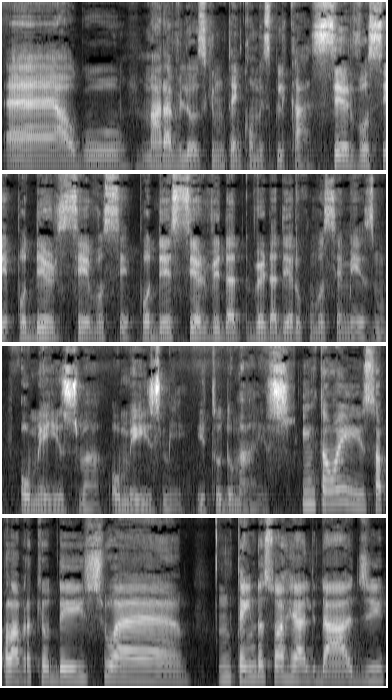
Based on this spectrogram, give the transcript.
é algo maravilhoso que não tem como explicar. Ser você, poder ser você, poder ser verdadeiro com você mesmo, ou mesma, ou mesme e tudo mais. Então é isso, a palavra que eu deixo é entenda a sua realidade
